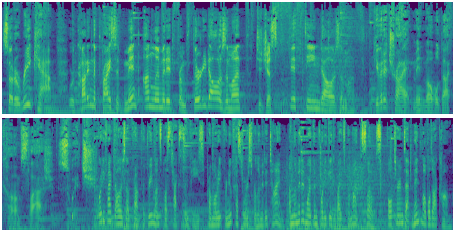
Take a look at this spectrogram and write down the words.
So to recap, we're cutting the price of Mint Unlimited from $30 a month to just $15 a month. Give it a try at mintmobile.com slash switch. $45 up front for three months plus taxes and fees. Promo for new customers for limited time. Unlimited more than 40 gigabytes per month. Slows. Full terms at mintmobile.com.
